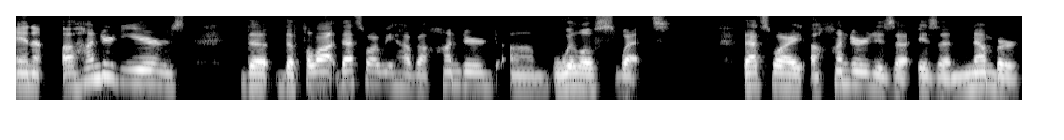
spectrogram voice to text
And a, hundred years the the philo- that's why we have a hundred um, willow sweats. That's why a hundred is a is a number.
